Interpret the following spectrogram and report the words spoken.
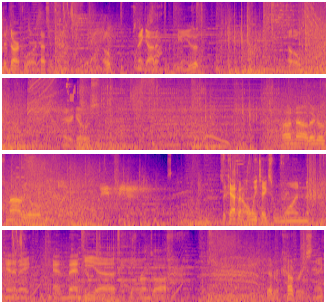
The Dark Lord, that's his name. Oh, Snake got it. Is he gonna use it? Uh-oh. There he goes. Oh no, there goes Mario. So Captain only takes one enemy, and then he uh, just runs off. Good recovery, Snake.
